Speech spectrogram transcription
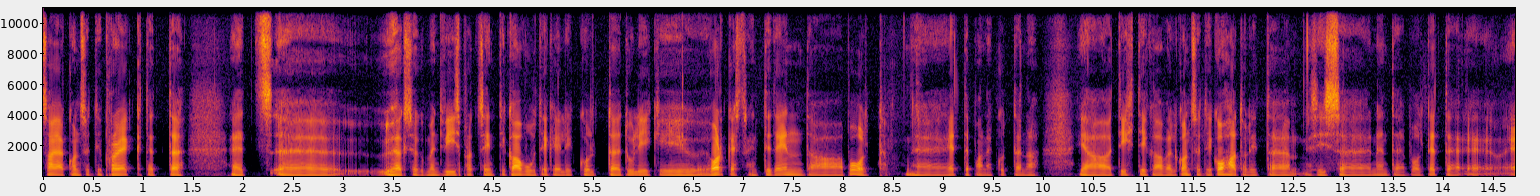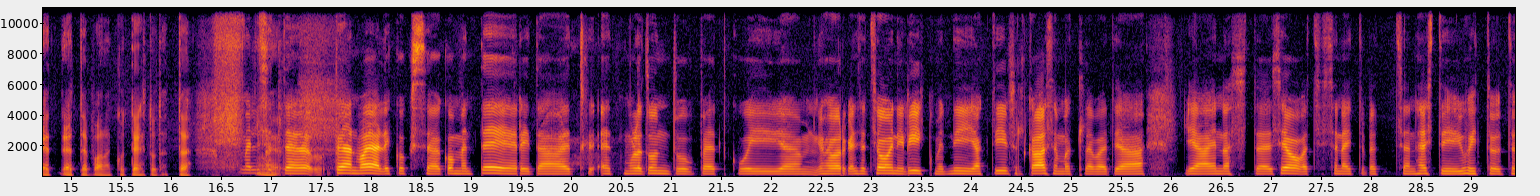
saja kontserdi projekt, et, et äh, üheksakümmend viis protsenti kavu tegelikult tuligi orkestrantide enda poolt äh, ettepanekutena ja tihti ka veel kontserdikohad olid äh, siis äh, nende poolt ette et,, ettepanekud tehtud, et. ma lihtsalt äh, pean vajalikuks kommenteerida, et, et mulle tundub, et kui ühe organisatsiooni liikmed nii aktiivselt kaasa mõtlevad ja, ja ennast seovad, siis see näitab, et see on hästi juhitud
